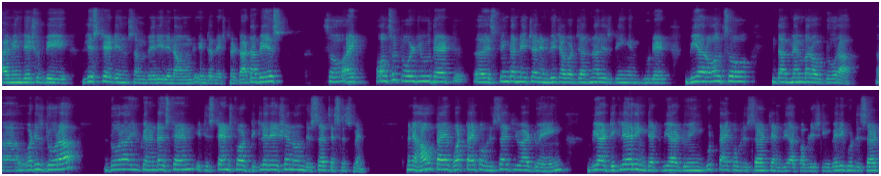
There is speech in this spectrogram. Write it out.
I mean, they should be listed in some very renowned international database. So I also told you that uh, Springer Nature in which our journal is being included, we are also the member of DORA. Uh, what is DORA? DORA, you can understand, it stands for Declaration on Research Assessment. I mean, how type, what type of research you are doing, we are declaring that we are doing good type of research and we are publishing very good research.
